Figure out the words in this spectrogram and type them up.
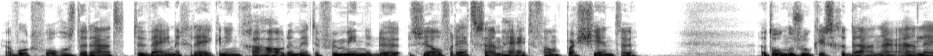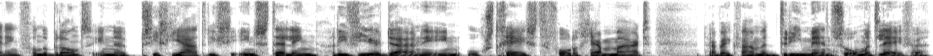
Er wordt volgens de Raad te weinig rekening gehouden met de verminderde zelfredzaamheid van patiënten. Het onderzoek is gedaan naar aanleiding van de brand in de psychiatrische instelling Rivierduinen in Oegstgeest vorig jaar maart. Daarbij kwamen drie mensen om het leven.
